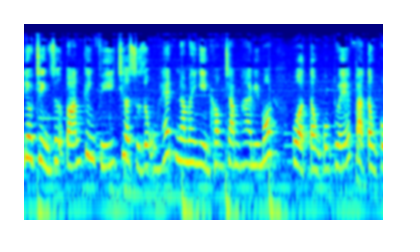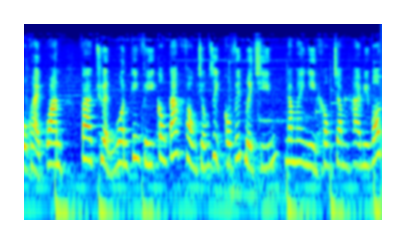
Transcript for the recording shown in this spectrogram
điều chỉnh dự toán kinh phí chưa sử dụng hết năm 2021 của Tổng cục Thuế và Tổng cục Hải quan và chuyển nguồn kinh phí công tác phòng chống dịch COVID-19 năm 2021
